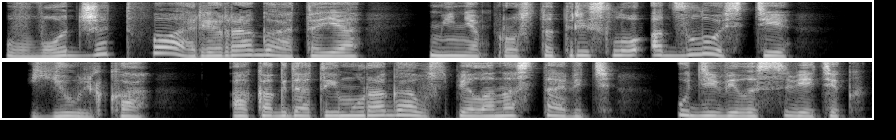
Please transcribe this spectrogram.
Вот же тварь рогатая. Меня просто трясло от злости. Юлька, а когда ты ему рога успела наставить?» Удивилась Светик.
